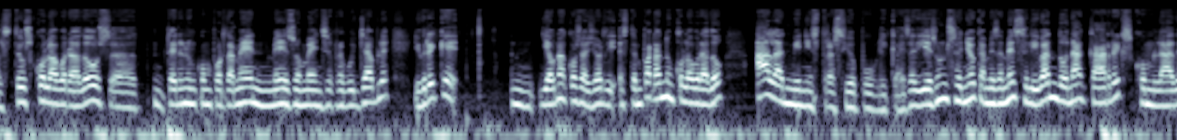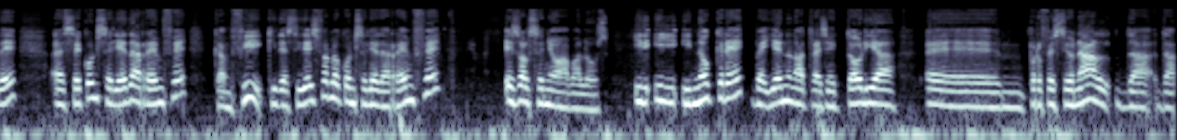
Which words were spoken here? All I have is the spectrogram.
els teus col·laboradors eh, tenen un comportament més o menys rebutjable jo crec que hi ha una cosa, Jordi, estem parlant d'un col·laborador a l'administració pública, és a dir, és un senyor que a més a més se li van donar càrrecs com la de eh, ser conseller de Renfe, que en fi, qui decideix fer-lo conseller de Renfe és el senyor Avalos. I, i, i no crec, veient la trajectòria eh, professional de, de,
